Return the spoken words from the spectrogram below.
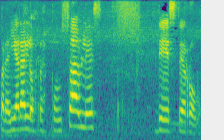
para hallar a los responsables de este robo.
